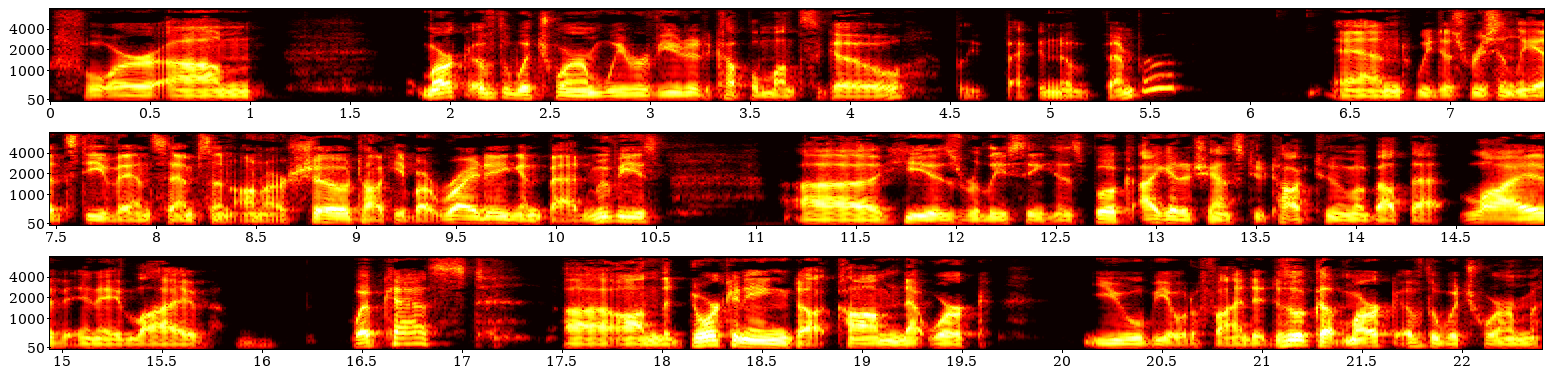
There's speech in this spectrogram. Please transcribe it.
for um, Mark of the Witchworm. We reviewed it a couple months ago, I believe back in November. And we just recently had Steve Van Sampson on our show talking about writing and bad movies. Uh, he is releasing his book. I get a chance to talk to him about that live in a live webcast uh, on the dorkening.com network. You will be able to find it. Just look up Mark of the Witchworm,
